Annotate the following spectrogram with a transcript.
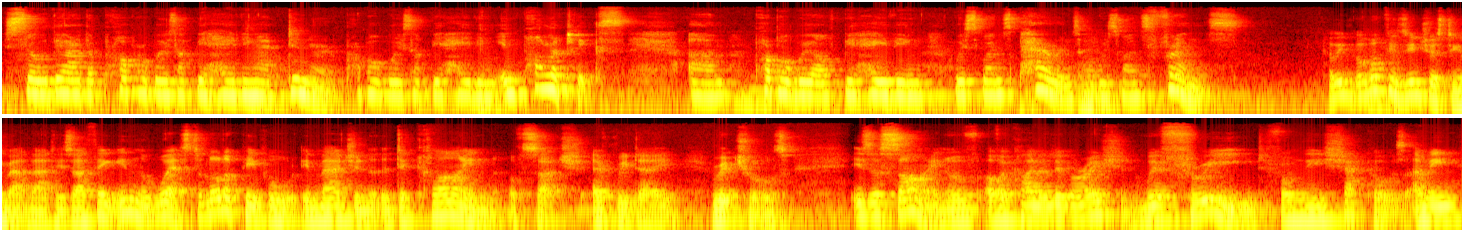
So there are the proper ways of behaving at dinner, proper ways of behaving in politics, um, proper way of behaving with one's parents or with one's friends. I think one thing that's interesting about that is I think in the West, a lot of people imagine that the decline of such everyday rituals is a sign of, of a kind of liberation. We're freed from these shackles. I mean,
